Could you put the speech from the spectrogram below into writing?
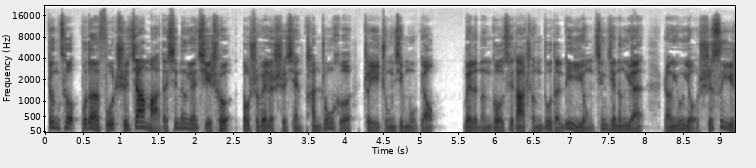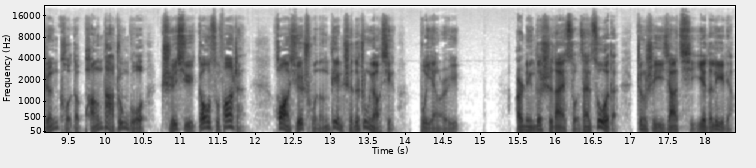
政策不断扶持加码的新能源汽车，都是为了实现碳中和这一终极目标。为了能够最大程度的利用清洁能源，让拥有十四亿人口的庞大中国持续高速发展，化学储能电池的重要性。不言而喻，而宁德时代所在做的，正是一家企业的力量，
